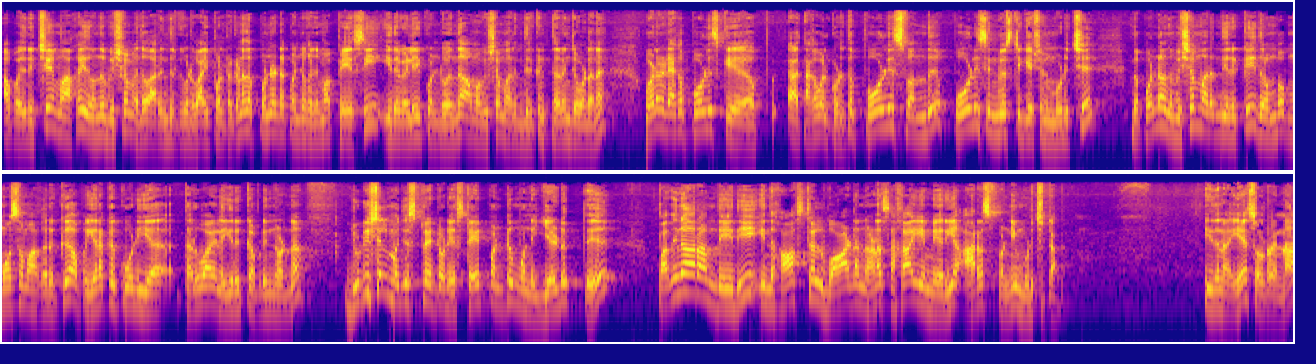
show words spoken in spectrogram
அப்போ இது நிச்சயமாக இது வந்து விஷம் ஏதோ அறிந்திருக்கக்கூடிய வாய்ப்புகள் இருக்குன்னு அந்த பொண்ணுகிட்ட கொஞ்சம் கொஞ்சமாக பேசி இதை வெளியே கொண்டு வந்து அவன் விஷம் அறிந்திருக்குன்னு தெரிஞ்ச உடனே உடனடியாக போலீஸ்க்கு தகவல் கொடுத்து போலீஸ் வந்து போலீஸ் இன்வெஸ்டிகேஷன் முடித்து இந்த பொண்ணை வந்து விஷம் அருந்திருக்கு இது ரொம்ப மோசமாக இருக்குது அப்போ இறக்கக்கூடிய தருவாயில் இருக்குது அப்படின்னு உடனே ஜுடிஷியல் மஜிஸ்ட்ரேட்டோடைய ஸ்டேட்மெண்ட்டும் ஒன்று எடுத்து பதினாறாம் தேதி இந்த ஹாஸ்டல் வார்டனான சகாய மேரியை அரெஸ்ட் பண்ணி முடிச்சிட்டாங்க. இது நான் ஏன் சொல்கிறேன்னா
